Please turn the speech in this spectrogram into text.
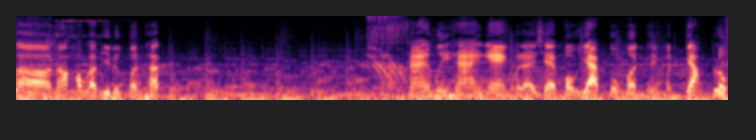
là nó không làm gì được mình hết. 22 ngàn mà để xem bộ giáp của mình thì mình chấp luôn.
